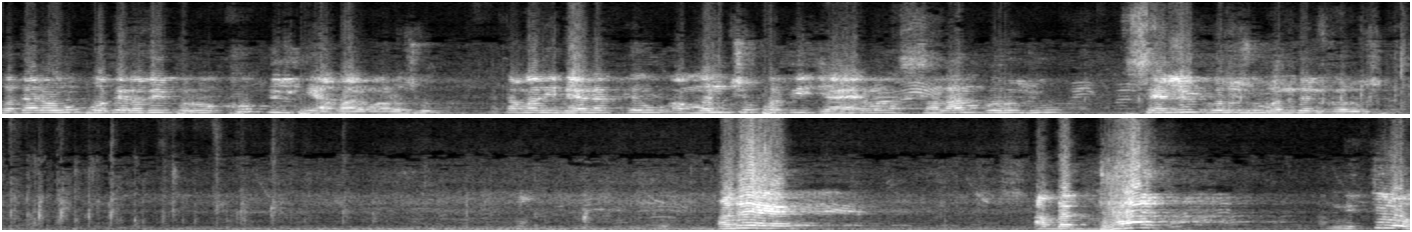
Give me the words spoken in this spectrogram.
બધાને હું પોતે હૃદયપૂર્વક ખૂબ દિલથી આભાર માનું છું. તમારી મહેનતને હું આ મંચ ઉપરથી જાહેરમાં સલામ કરું છું, સેલ્યુટ કરું છું, વંદન કરું છું. અને આ બધા મિત્રો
